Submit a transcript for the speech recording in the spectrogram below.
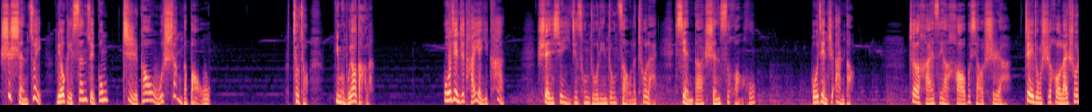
是沈醉留给三醉宫至高无上的宝物。舅舅，你们不要打了。吴建之抬眼一看，沈轩已经从竹林中走了出来，显得神思恍惚。吴建之暗道：“这孩子呀，好不小事啊！这种时候来说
